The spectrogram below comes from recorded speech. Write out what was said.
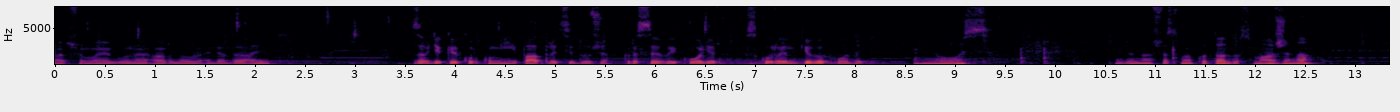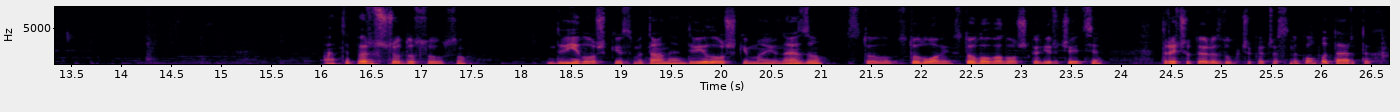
Бачимо, як вони гарно виглядають. Завдяки куркумі і паприці дуже красивий колір скоринки виходить. Ну ось. Вже наша смакота досмажена. А тепер щодо соусу. Дві ложки сметани, дві ложки майонезу, стол- столові, столова ложка гірчиці, 3-4 зубчика чеснику потертих.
